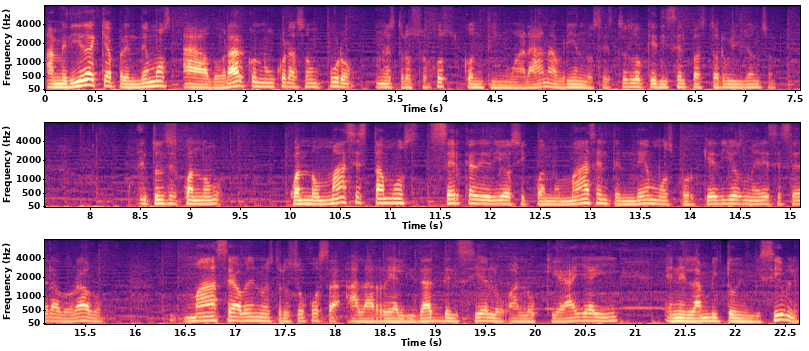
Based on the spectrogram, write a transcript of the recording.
a medida que aprendemos a adorar con un corazón puro, nuestros ojos continuarán abriéndose. Esto es lo que dice el pastor Bill Johnson. Entonces, cuando cuando más estamos cerca de Dios y cuando más entendemos por qué Dios merece ser adorado, más se abren nuestros ojos a, la realidad del cielo, a lo que hay ahí en el ámbito invisible.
